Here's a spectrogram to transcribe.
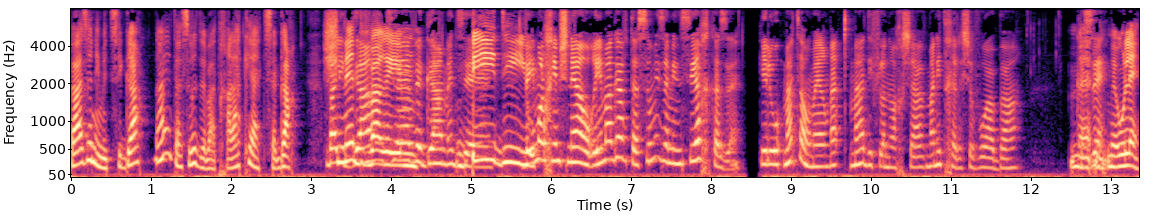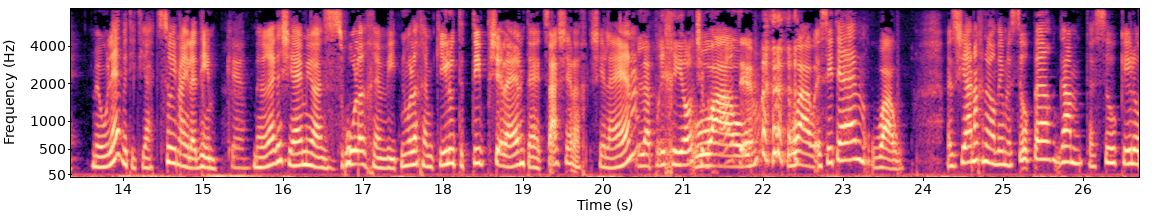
ואז אני מציגה, אם תעשו את זה בהתחלה כהצגה. שני גם דברים. את זה וגם את זה. בדיוק. ואם הולכים שני ההורים אגב, תעשו מזה מין שיח כזה. כאילו, מה אתה אומר? מה, מה עדיף לנו עכשיו? מה נדחה לשבוע הבא? כזה. מעולה, מעולה, ותתייעצו עם הילדים. כן. ברגע שהם יעזרו לכם וייתנו לכם כאילו את הטיפ שלהם, את העצה של, שלהם, לפריחיות וואו, שבחרתם. וואו, עשיתי להם, וואו. אז כשאנחנו יורדים לסופר, גם תעשו כאילו,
